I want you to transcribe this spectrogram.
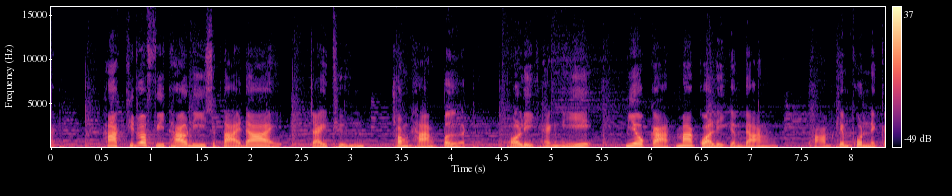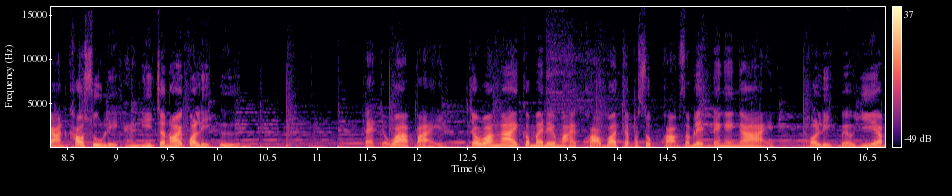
ก หากคิดว่าฝีเท้าดีสไตล์ได้ ใจถึงช่องทางเปิด เพราะลีกแห่งนี้มีโอกาสมากกว่าลีกดังๆ ความเข้มข้นในการเข้าสู่ลีกแห่งนี้จะน้อยกว่าลีกอื่น แต่จะว่าไปจะว่าง่ายก็ไม่ได้หมายความว่าจะประสบความสำเร็จได้ง่าย ๆ เพราะลีกเบลเยียม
